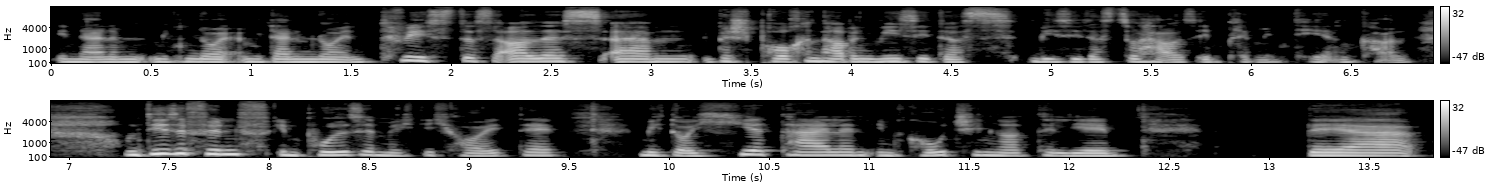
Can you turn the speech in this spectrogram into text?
in einem, mit, neu, mit einem neuen Twist das alles ähm, besprochen haben, wie sie, das, wie sie das zu Hause implementieren kann. Und diese fünf Impulse möchte ich heute mit euch hier teilen im Coaching-Atelier. Der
